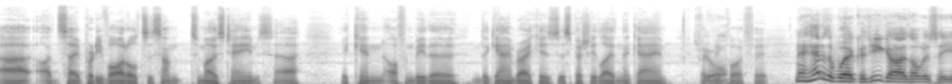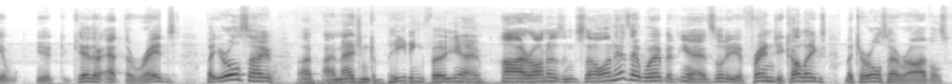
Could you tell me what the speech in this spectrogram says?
uh, I'd say, pretty vital to some to most teams. Uh, it can often be the, the game breakers, especially late in the game. Got to Sure. be quite fit. Now, how does it work? Because you guys obviously you're, you're together at the Reds, but you're also, I, I imagine, competing for you know higher honours and so on. How's that work? But you know, it's sort of your friends, your colleagues, but you're also rivals.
